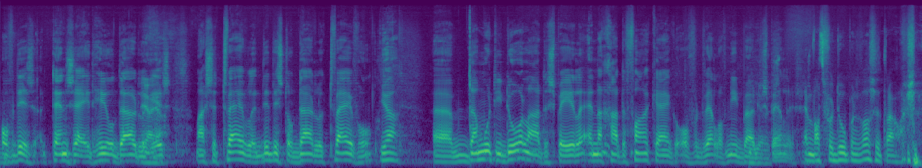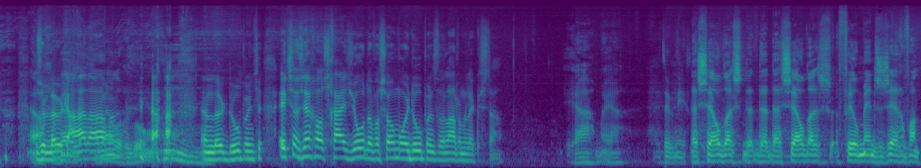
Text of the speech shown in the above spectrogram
of het is, tenzij het heel duidelijk Hmm. Ja, ja. is. Maar ze twijfelen, dit is toch duidelijk twijfel, Ja. Eh, dan moet hij door laten spelen en dan gaat de VAR kijken of het wel of niet buitenspel is. En wat voor doelpunt was het trouwens? dat is een leuke aanname. Ja, Een leuk doelpuntje. Ik zou zeggen als scheids, joh, dat was zo'n mooi doelpunt, we laten hem lekker staan. Ja, maar ja. Natuurlijk niet. Dat is hetzelfde als, dat, dat, dat is veel mensen zeggen van,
